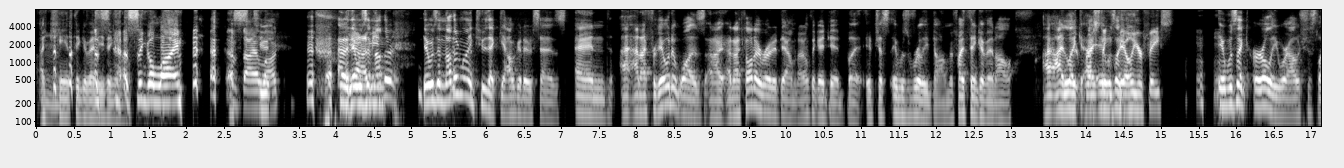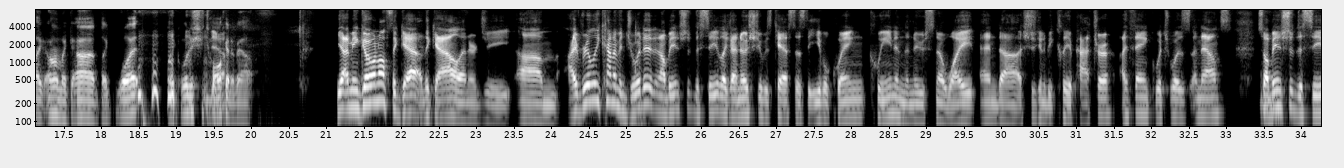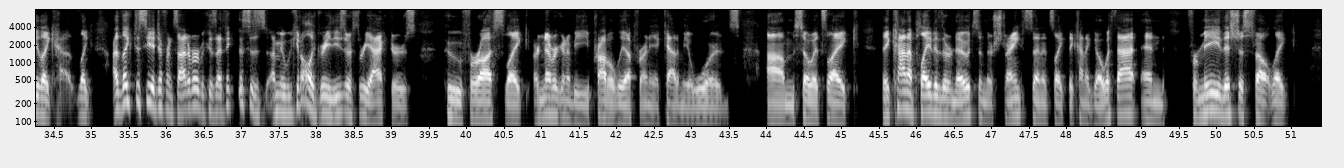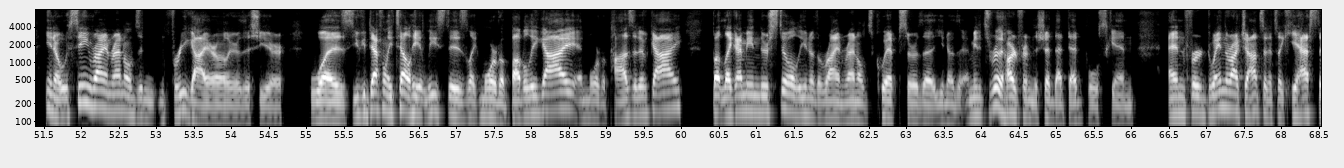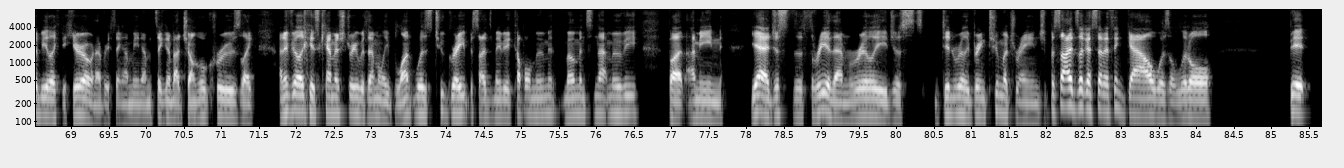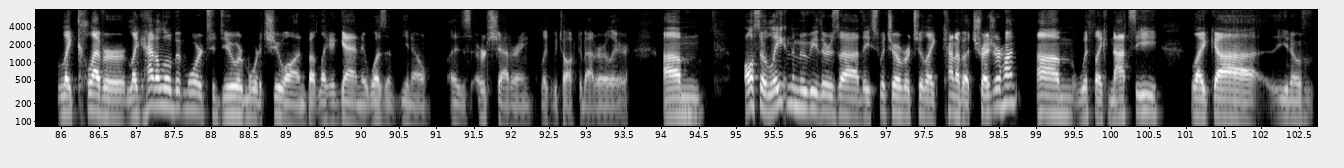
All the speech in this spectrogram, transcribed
I Hmm. can't think of anything a, else. single line of dialogue. Oh, there Yeah, was I mean- another. There was another line too that Gal Gadot says, and I, and I forget what it was, and I and I thought I wrote it down, but I don't think I did. But it just it was really dumb. If I think of it, I'll. I, I like. I, it was like failure face. it was like early where I was just like, oh my god, like what? Like what is she Yeah. talking about? Yeah, I mean, going off the gal, the gal energy, um, I really kind of enjoyed it, and I'll be interested to see. Like, I know she was cast as the evil queen, queen in the new Snow White, and uh, she's going to be Cleopatra, I think, which was announced. So I'll be interested to see, like, how, like I'd like to see a different side of her because I think this is. I mean, we can all agree these are three actors who, for us, like, are never going to be probably up for any Academy Awards. Um, so it's like they kind of play to their notes and their strengths, and it's like they kind of go with that. And for me, this just felt like, you know, seeing Ryan Reynolds in Free Guy earlier this year was you could definitely tell he at least is like more of a bubbly guy and more of a positive guy. But like, I mean, there's still, you know, the Ryan Reynolds quips or the, you know, the, I mean, it's really hard for him to shed that Deadpool skin. And for Dwayne the Rock Johnson, it's like he has to be like the hero and everything. I mean, I'm thinking about Jungle Cruise. Like, I didn't feel like his chemistry with Emily Blunt was too great, besides maybe a couple moment, moments in that movie. But I mean, yeah, just the three of them really just didn't really bring too much range. Besides, like I said, I think Gal was a little bit like clever, like had a little bit more to do or more to chew on, but like again, it wasn't, you know, as earth shattering like we talked about earlier. Um also late in the movie, there's uh they switch over to like kind of a treasure hunt um with like Nazi like uh you know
